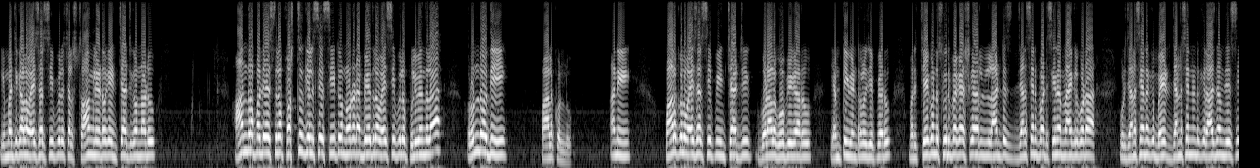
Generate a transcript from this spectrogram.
ఈ మధ్యకాలంలో వైఎస్ఆర్సీపీలో చాలా స్ట్రాంగ్ లీడర్గా ఇన్ఛార్జ్గా ఉన్నాడు. ఆంధ్రప్రదేశ్లో ఫస్ట్ గెలిచే సీటు నూట డెబ్బై ఐదులో వైసీపీలో పులివెందుల రెండోది పాలకొల్లు అని పాలకొల్లు వైఎస్ఆర్సీపీ ఇన్ఛార్జి గోడాల గోపి గారు ఎంటీవీ ఇంటర్వ్యూలో చెప్పారు. మరి చేకొండ సూర్యప్రకాష్ గారు లాంటి జనసేన పార్టీ సీనియర్ నాయకులు కూడా ఇప్పుడు జనసేనకి బయట జనసేనకి రాజీనామా చేసి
